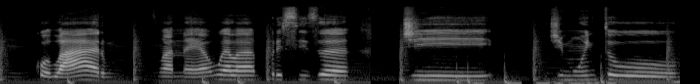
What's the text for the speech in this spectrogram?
um colar, um, um, anel, ela precisa de, de muito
